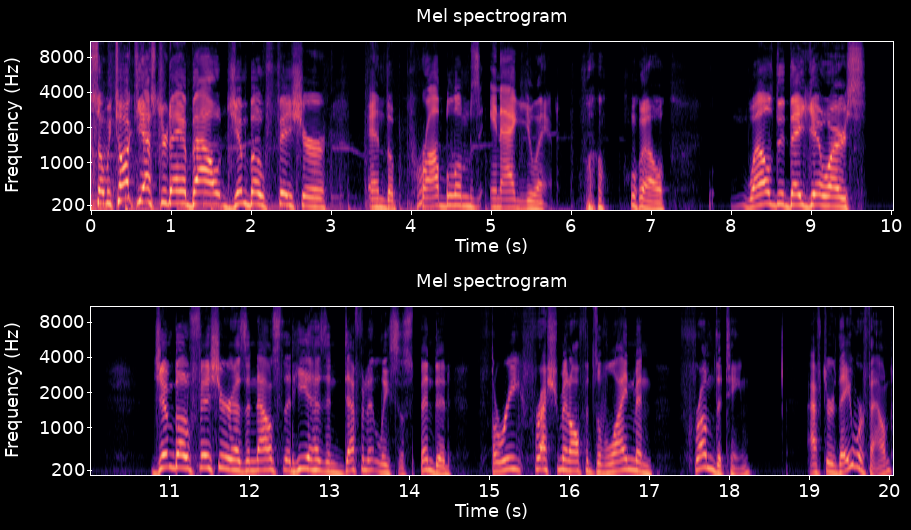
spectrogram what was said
So we talked yesterday about Jimbo Fisher and the problems in Aggieland. Well, well, well, did they get worse? Jimbo Fisher has announced that he has indefinitely suspended three freshman offensive linemen from the team after they were found.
